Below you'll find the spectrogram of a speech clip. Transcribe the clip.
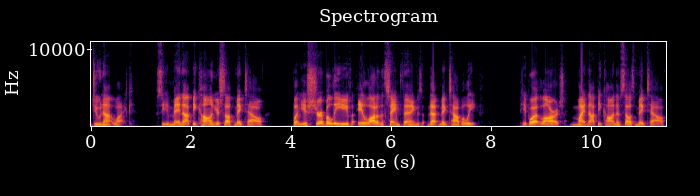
do not like. So you may not be calling yourself MGTOW, but you sure believe a lot of the same things that MGTOW believe. People at large might not be calling themselves MGTOW,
